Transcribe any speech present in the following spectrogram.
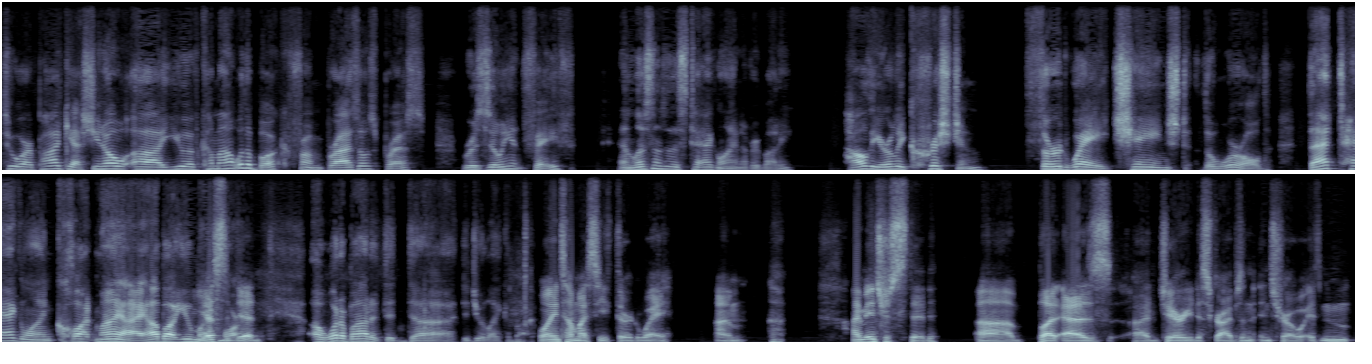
to our podcast. You know, uh, you have come out with a book from Brazos Press, Resilient Faith. And listen to this tagline, everybody How the Early Christian Third Way Changed the World. That tagline caught my eye. How about you, Mike? yes, Moore? it did. Uh, what about it did uh, did you like about it? Well, anytime I see third way, I'm I'm interested. Uh, but as uh, Jerry describes in the intro, it's m-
